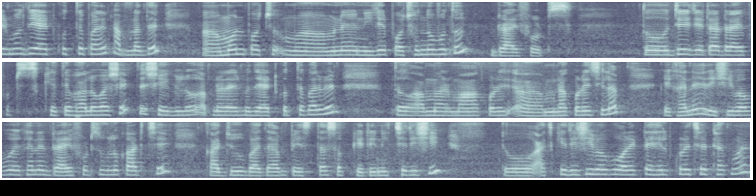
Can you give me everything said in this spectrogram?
এর মধ্যে অ্যাড করতে পারেন আপনাদের মন পছ মানে নিজের পছন্দ মতন ড্রাই ফ্রুটস তো যে যেটা ড্রাই ফ্রুটস খেতে ভালোবাসে, তো সেগুলো আপনারা এর মধ্যে অ্যাড করতে পারবেন। তো আমার মা করে আমরা করেছিলাম। এখানে ঋষিবাবু এখানে ড্রাই ফ্রুটসগুলো কাটছে। কাজু, বাদাম, পেস্তা সব কেটে নিচ্ছে ঋষি। তো আজকে ঋষিবাবু অনেকটা হেল্প করেছে ঠাকুমার।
